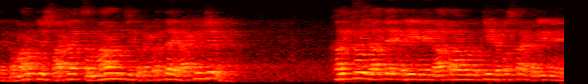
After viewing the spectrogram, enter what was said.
કે તમારું જે સ્વાગત, સન્માન જે તમે બધાએ રાખ્યું છે ને, ખર્ચો જાતે કરીને, દાતાઓ બધી વ્યવસ્થા કરીને,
